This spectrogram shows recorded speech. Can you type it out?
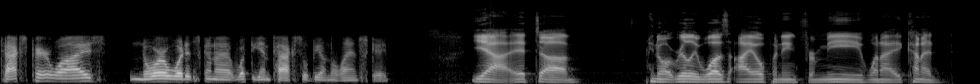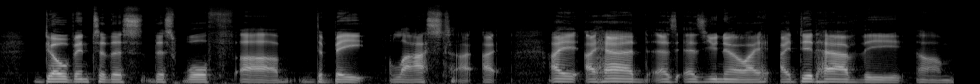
taxpayer wise, nor what it's gonna what the impacts will be on the landscape. Yeah, it uh, you know it really was eye opening for me when I kind of dove into this this wolf uh, debate last. I, I I I had as as you know I I did have the um,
